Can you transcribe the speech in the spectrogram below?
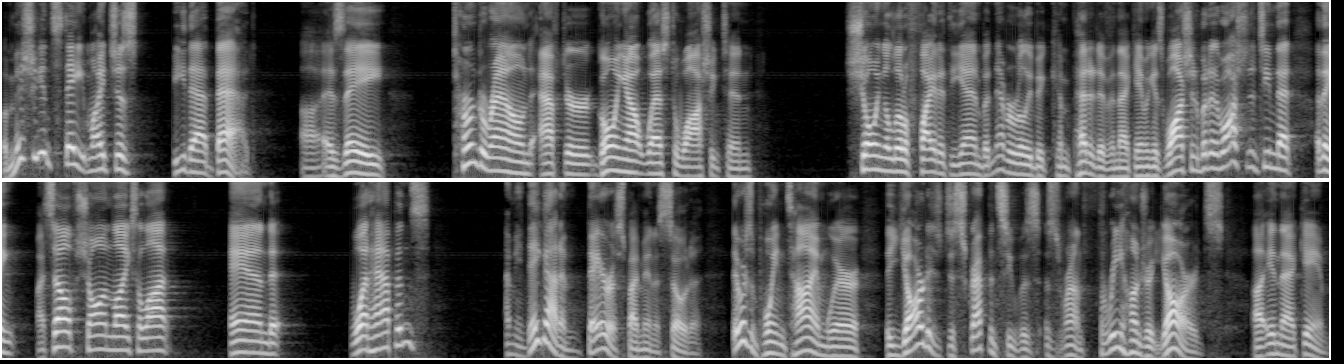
But Michigan State might just be that bad uh, as they turned around after going out west to Washington, showing a little fight at the end, but never really been competitive in that game against Washington. But a Washington team that I think myself, Sean likes a lot. And what happens? I mean, they got embarrassed by Minnesota. There was a point in time where the yardage discrepancy was, was around 300 yards uh, in that game.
